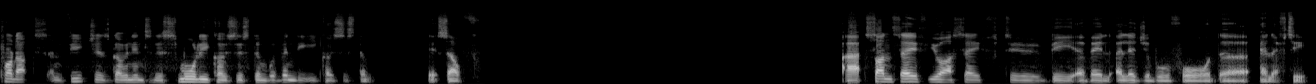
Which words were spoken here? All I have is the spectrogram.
products and features going into this small ecosystem within the ecosystem itself. Uh, Sunsafe, you are safe to be avail- eligible for the NFT.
